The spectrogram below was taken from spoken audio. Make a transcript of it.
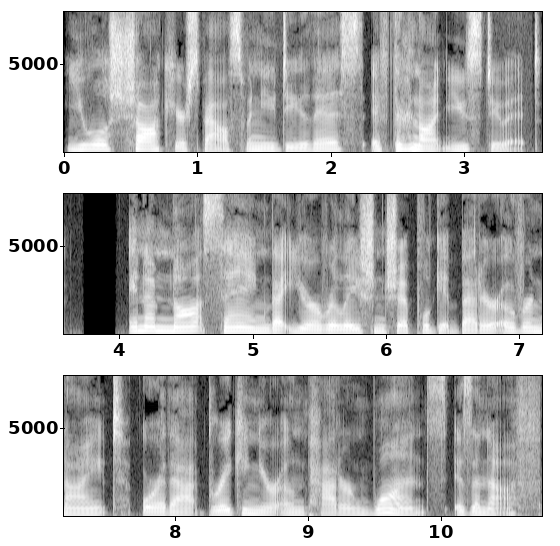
you will shock your spouse when you do this if they're not used to it. And I'm not saying that your relationship will get better overnight or that breaking your own pattern once is enough.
